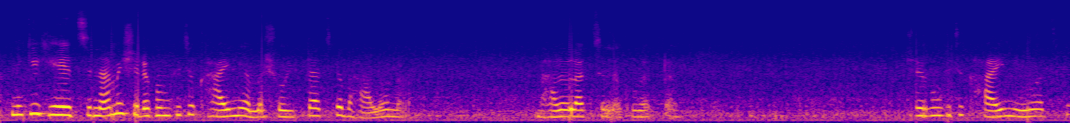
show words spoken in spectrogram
আপনি কি খেয়েছেন? আমি সেরকম কিছু খাইনি, আমার শরীরটা আজকে ভালো না। ভালো লাগছে না খুব একটা। সেরকম কিছু খাইনিও আজকে।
